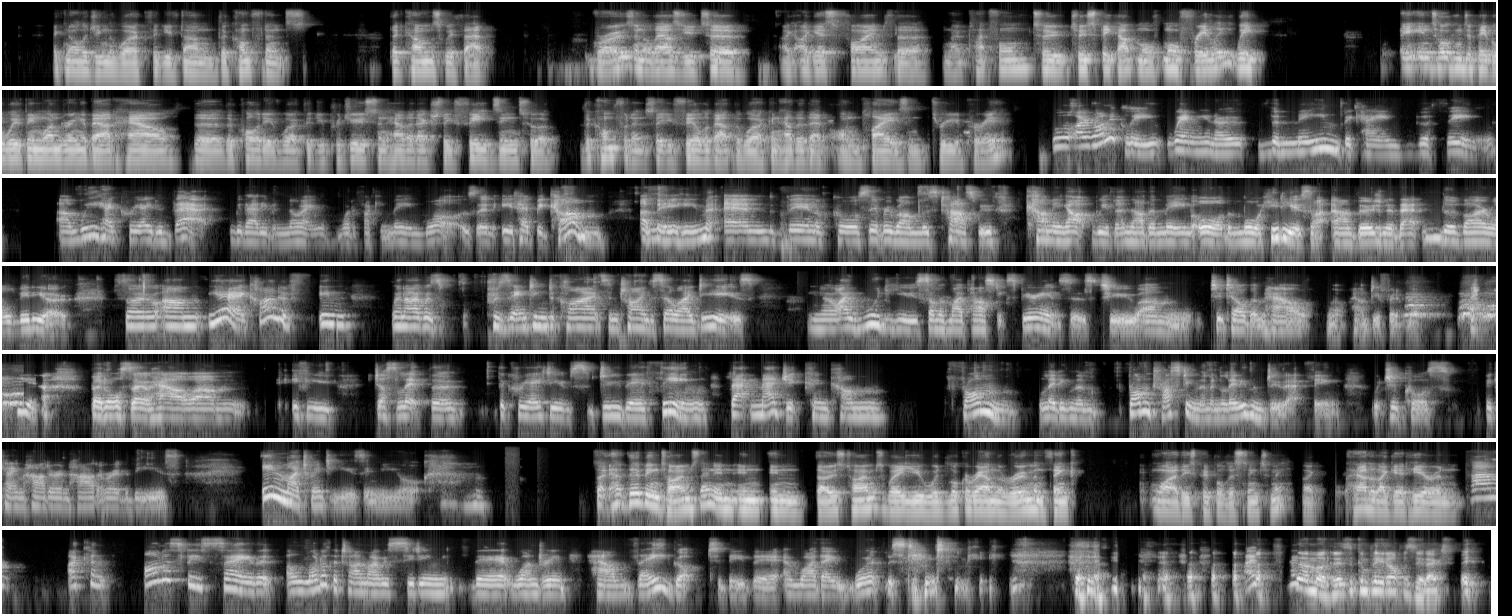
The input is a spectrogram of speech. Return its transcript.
acknowledging the work that you've done, the confidence that comes with that grows and allows you to, I, I guess, find the you know, platform to to speak up more more freely. We in talking to people, we've been wondering about how the the quality of work that you produce and how that actually feeds into a, the confidence that you feel about the work and how that, that on plays and through your career. Well, ironically, when you know the meme became the thing, um, we had created that without even knowing what a fucking meme was, and it had become a meme. And then, of course, everyone was tasked with coming up with another meme or the more hideous uh, version of that, the viral video. So, um, yeah, kind of in when I was presenting to clients and trying to sell ideas you know, I would use some of my past experiences to um, to tell them how well how different it was yeah, but also how um, if you just let the the creatives do their thing, that magic can come from letting them from trusting them and letting them do that thing, which of course became harder and harder over the years in my 20 years in New York. So have there been times then in in in those times where you would look around the room and think, why are these people listening to me? Like, how did I get here? And um, I can honestly say that a lot of the time I was sitting there wondering how they got to be there and why they weren't listening to me. I, I, no, Michael, it's the complete opposite, actually.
